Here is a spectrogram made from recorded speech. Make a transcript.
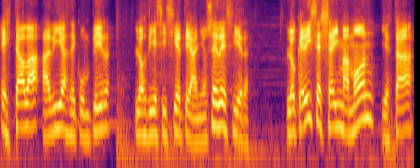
estaba a días de cumplir los 17 años. Es decir, lo que dice Jay Mamón, y está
